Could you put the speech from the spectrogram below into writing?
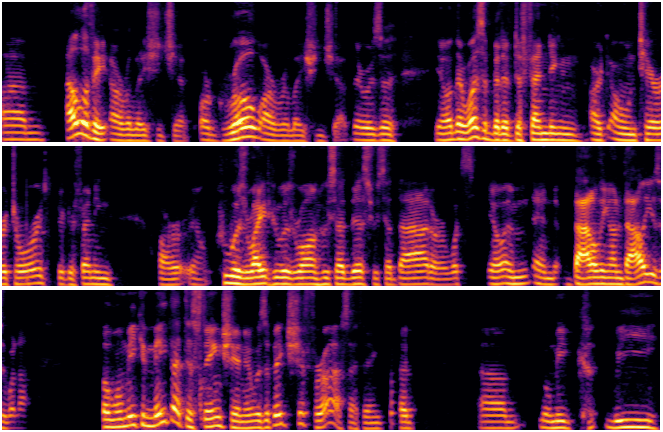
um, elevate our relationship or grow our relationship. There was a you know there was a bit of defending our own territories or defending our you know who was right who was wrong who said this who said that or what's you know and, and battling on values and whatnot. But when we can make that distinction it was a big shift for us i think. But um, when we we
